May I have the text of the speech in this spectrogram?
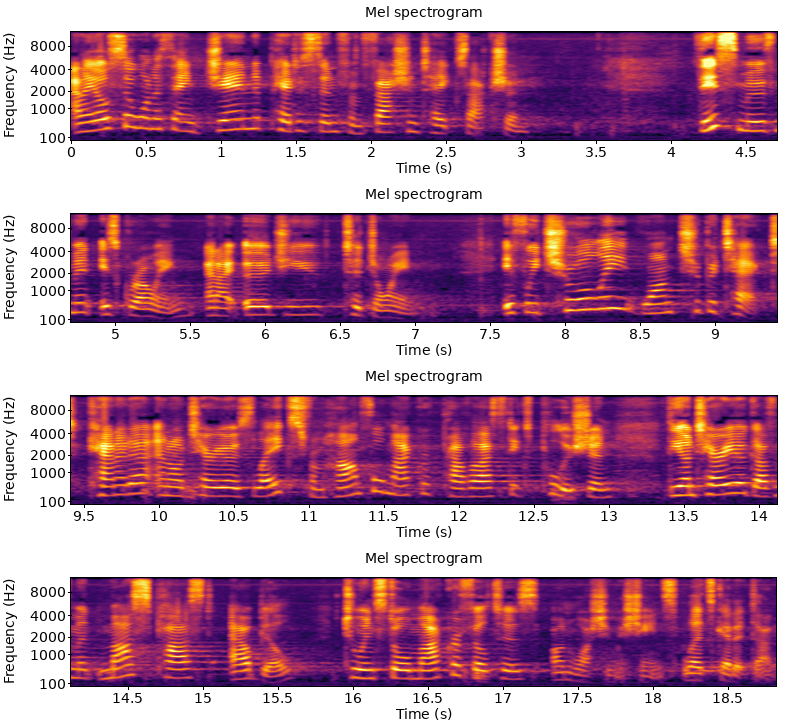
And I also want to thank Jen Peterson from Fashion Takes Action. This movement is growing, and I urge you to join. If we truly want to protect Canada and Ontario's lakes from harmful microplastics pollution, the Ontario government must pass our bill to install microfilters on washing machines. Let's get it done.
